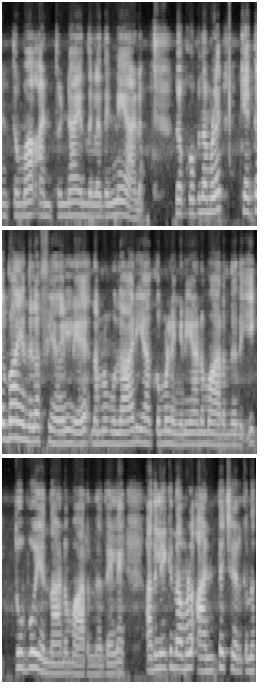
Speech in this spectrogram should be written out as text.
അൻതുമ അൻതുന്ന എന്നുള്ളത് തന്നെയാണ്. നോക്കൂ അപ്പോൾ നമ്മൾ കെത്തബ എന്നുള്ള ഫ്യാനിൽ നമ്മൾ മുലാരിയാക്കുമ്പോൾ എങ്ങനെയാണ് മാറുന്നത്? ഇക്തുബു എന്നാണ് മാറുന്നത് അല്ലേ? അതിലേക്ക് നമ്മൾ അൻത ചേർക്കുന്ന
